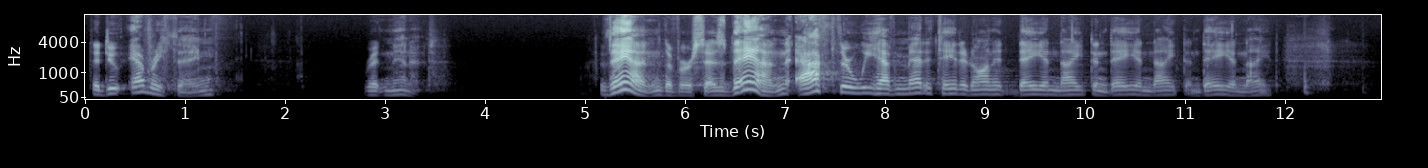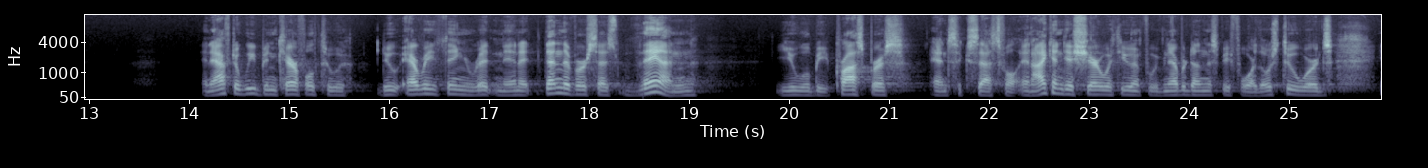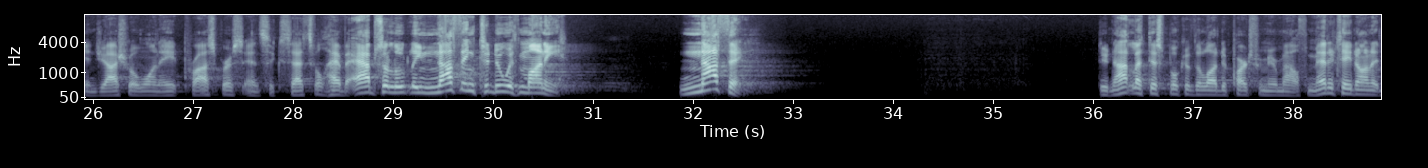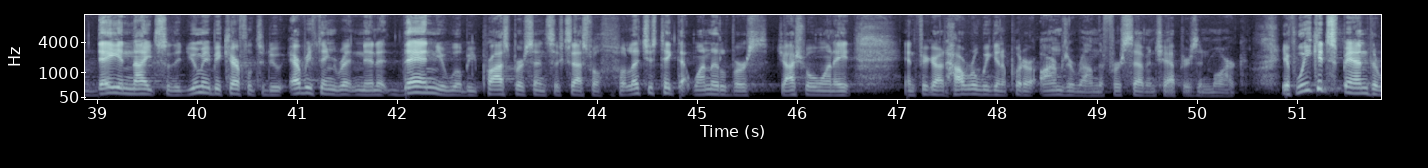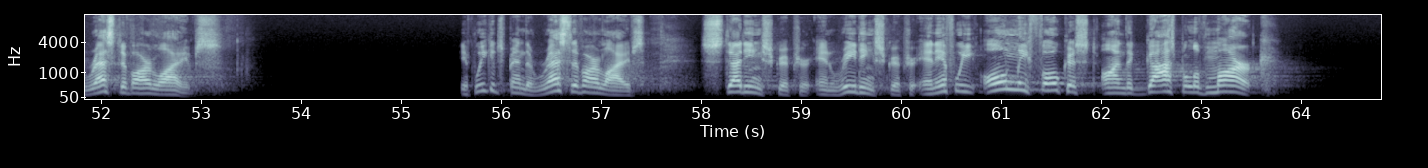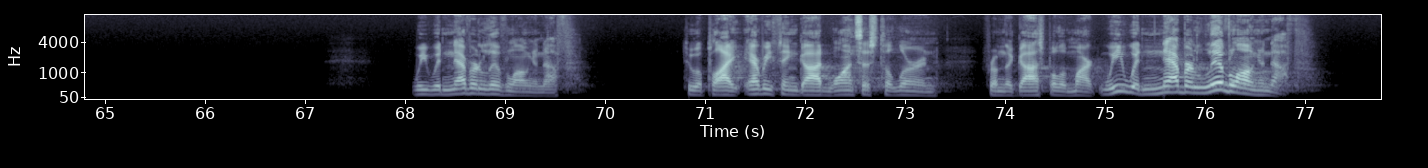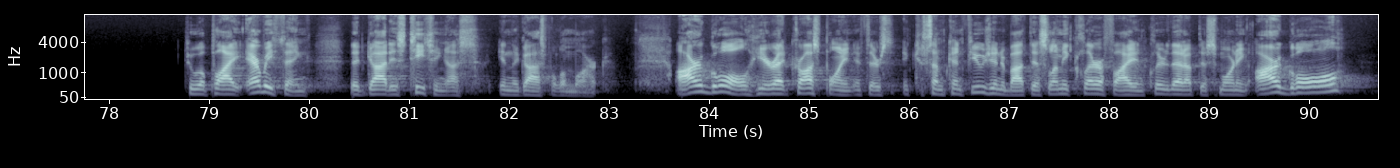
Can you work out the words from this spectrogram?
to do everything written in it. Then, the verse says, then, after we have meditated on it day and night and day and night and day and night, and after we've been careful to do everything written in it, then the verse says, then you will be prosperous and successful. And I can just share with you, if we've never done this before, those two words in Joshua 1 8, prosperous and successful, have absolutely nothing to do with money. Nothing. Do not let this book of the law depart from your mouth. Meditate on it day and night so that you may be careful to do everything written in it. Then you will be prosperous and successful. So let's just take that one little verse, Joshua 1 8, and figure out how are we going to put our arms around the first seven chapters in Mark. If we could spend the rest of our lives, if we could spend the rest of our lives studying Scripture and reading Scripture, and if we only focused on the Gospel of Mark, we would never live long enough to apply everything God wants us to learn from the Gospel of Mark. We would never live long enough to apply everything that God is teaching us in the Gospel of Mark. Our goal here at Crosspoint, if there's some confusion about this, let me clarify and clear that up this morning. Our goal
